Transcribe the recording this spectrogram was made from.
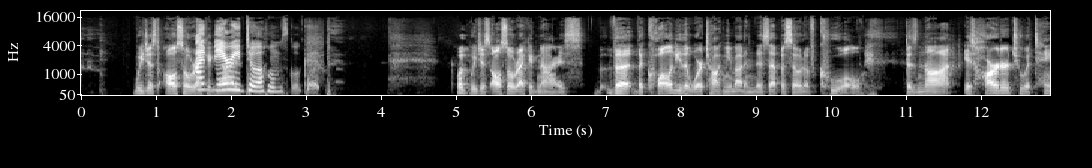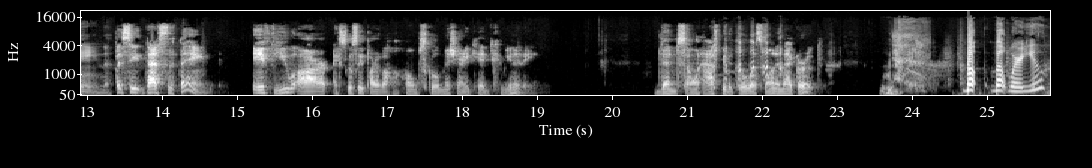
we just also recognize I'm married to a homeschool kid. But we just also recognize the the quality that we're talking about in this episode of cool does not is harder to attain. But see, that's the thing if you are exclusively part of a homeschool missionary kid community, then someone has to be the coolest one in that group. But but were you?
